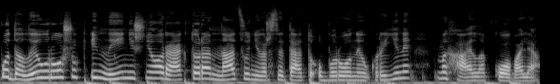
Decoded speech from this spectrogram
Подали у розшук і нинішнього ректора Нацуніверситету оборони України Михайла Коваля.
